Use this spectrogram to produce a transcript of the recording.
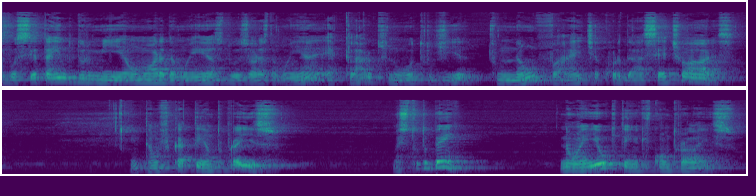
se você está indo dormir a uma hora da manhã, às duas horas da manhã, é claro que no outro dia tu não vai te acordar às sete horas. Então fica atento para isso. Mas tudo bem, não é eu que tenho que controlar isso.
